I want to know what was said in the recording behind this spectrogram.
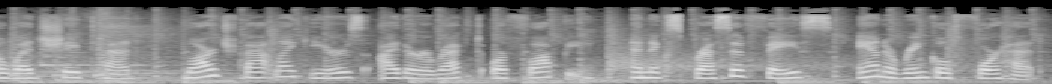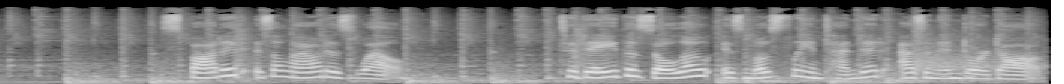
a wedge-shaped head, large bat-like ears either erect or floppy, an expressive face, and a wrinkled forehead. Spotted is allowed as well. Today the Xolo is mostly intended as an indoor dog.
